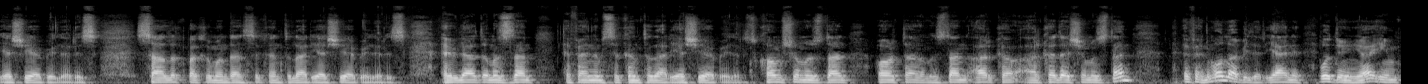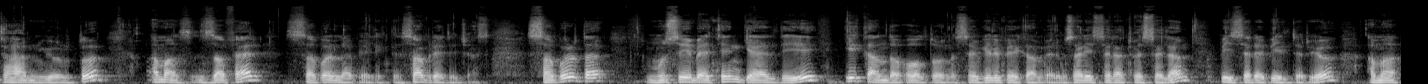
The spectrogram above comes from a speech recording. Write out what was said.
yaşayabiliriz, sağlık bakımından sıkıntılar yaşayabiliriz, evladımızdan efendim sıkıntılar yaşayabiliriz, komşumuzdan, ortağımızdan, arka, arkadaşımızdan efendim olabilir. Yani bu dünya imtihan yurdu ama zafer sabırla birlikte sabredeceğiz. Sabır da musibetin geldiği ilk anda olduğunu sevgili Peygamberimiz Aleyhisselatü Vesselam bizlere bildiriyor. Ama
